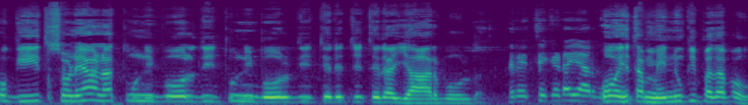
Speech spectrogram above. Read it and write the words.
ਉਹ ਗੀਤ ਸੁਣਿਆ ਨਾ ਤੂੰ ਨਹੀਂ ਬੋਲਦੀ ਤੂੰ ਨਹੀਂ ਬੋਲਦੀ ਤੇਰੇ ਚ ਤੇਰਾ ਯਾਰ ਬੋਲਦਾ। ਫਿਰ ਇੱਥੇ ਕਿਹੜਾ ਯਾਰ ਉਹ ਇਹ ਤਾਂ ਮੈਨੂੰ ਕੀ ਪਤਾ ਭਾਊ?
